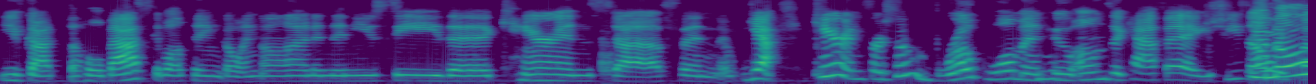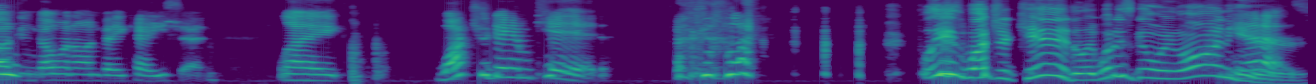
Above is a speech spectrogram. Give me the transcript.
you've got the whole basketball thing going on and then you see the karen stuff and yeah karen for some broke woman who owns a cafe she's always you know, fucking going on vacation like watch your damn kid. Please watch your kid. Like, what is going on here? yes.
